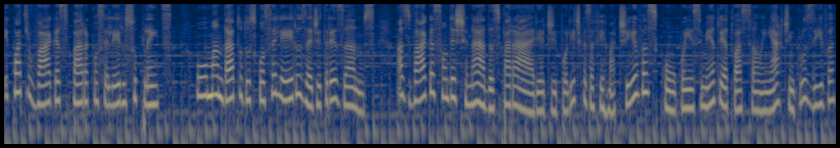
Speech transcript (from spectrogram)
e quatro vagas para conselheiros suplentes. O mandato dos conselheiros é de três anos. As vagas são destinadas para a área de políticas afirmativas, com conhecimento e atuação em arte inclusiva,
